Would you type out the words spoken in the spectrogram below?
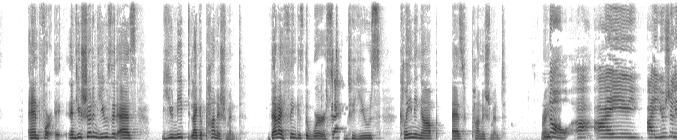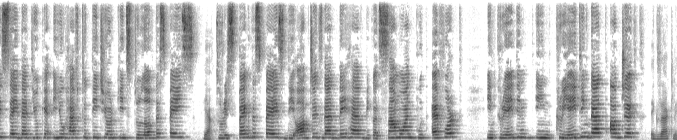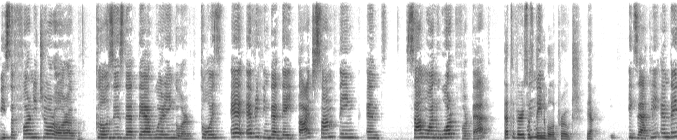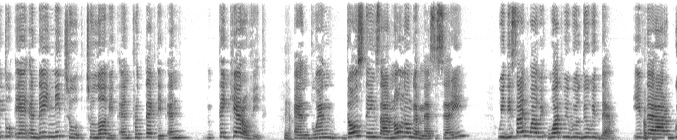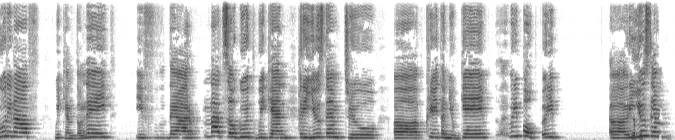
And for and you shouldn't use it as you need like a punishment. That I think is the worst Exactly. to use cleaning up as punishment. Right? No, uh, I I usually say that you can you have to teach your kids to love the space, Yeah. to respect the space, the objects that they have, because someone put effort in creating in creating that object, Exactly. piece of furniture or uh, clothes that they are wearing or toys, e- everything that they touch, something and someone worked for that. That's a very we- sustainable approach. Yeah. exactly and they to and they need to to love it and protect it and take care of it Yeah. And when those things are no longer necessary, we decide what we, what we will do with them. If Okay. they are good enough, we can donate. If they are not so good, we can reuse them to uh, create a new game, repo- re, uh, reuse them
